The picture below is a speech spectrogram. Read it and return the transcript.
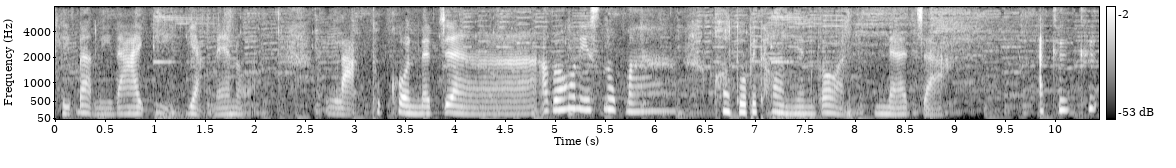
คลิปแบบนี้ได้อีกอย่างแน่นอนรักทุกคนนะจ๊ะ เอาเป็นว่าวันนี้สนุกมาก ขอตัวไปถอนเงินก่อนนะจ๊ะอะคือคือ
